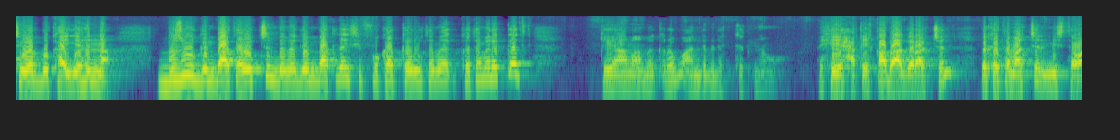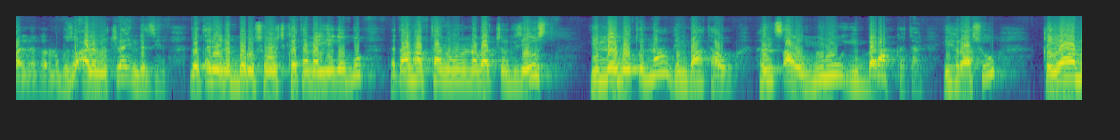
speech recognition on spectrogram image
ሲወርዱ ካየህና ብዙ ግንባታዎችን በመገንባት ላይ ሲፎካከሩ ከተመለከት ቅያማ መቅረቡ አንድ ምልክት ነው። ይሄ ሐቂቃ በአገራችን በከተማችን የሚስተዋል ነገር ነው። ብዙ ዓለሞች ላይ እንደዚህ ነው። ገጠር የነበሩ ሰዎች ከተማ እየገቡ በጣም ሀብታም የሆኑና በአጭር ጊዜ ውስጥ ይለወጡና ግንባታው፣ ህንፃው፣ ምኑ ይበራከታል። ይህ ራሱ ቅያማ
